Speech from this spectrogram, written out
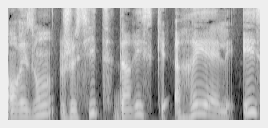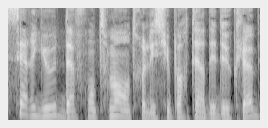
en raison, je cite, d'un risque réel et sérieux d'affrontement entre les supporters des deux clubs.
